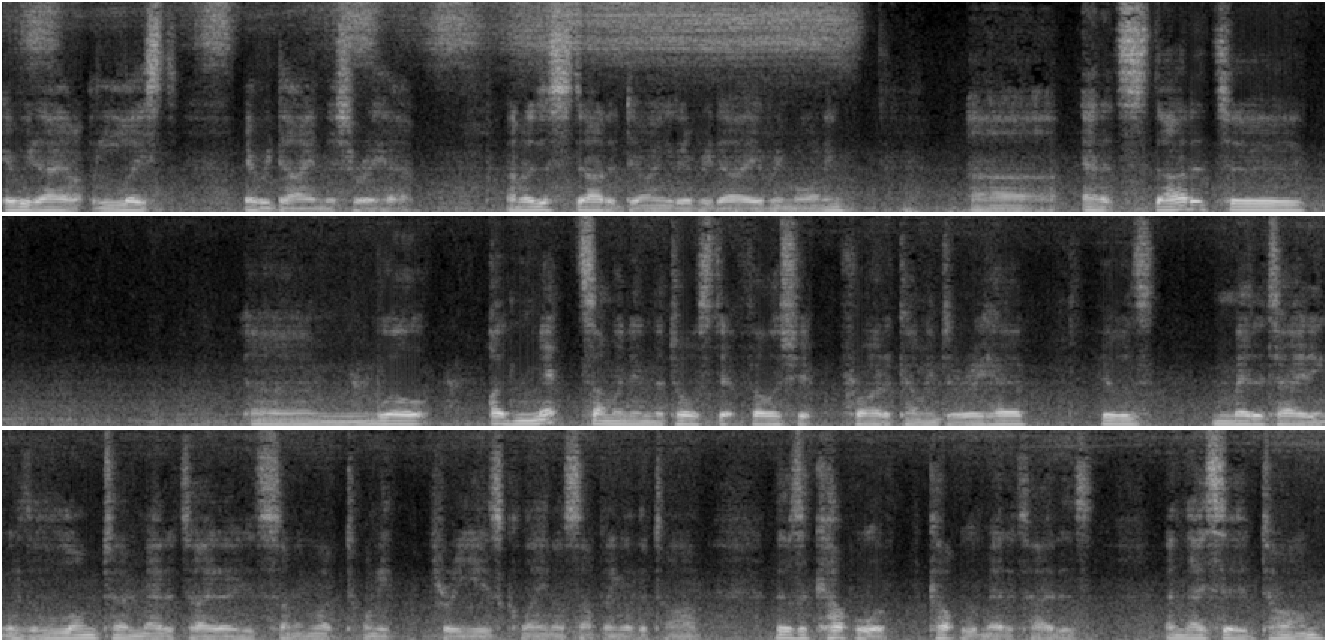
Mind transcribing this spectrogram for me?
every day, at least every day in this rehab. And I just started doing it every day, every morning. Uh, and it started to, um, well, I'd met someone in the 12 Step Fellowship prior to coming to rehab who was meditating. It was a long-term meditator. He's something like 23 years clean or something at the time. There was a couple of couple of meditators, and they said, Tom,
